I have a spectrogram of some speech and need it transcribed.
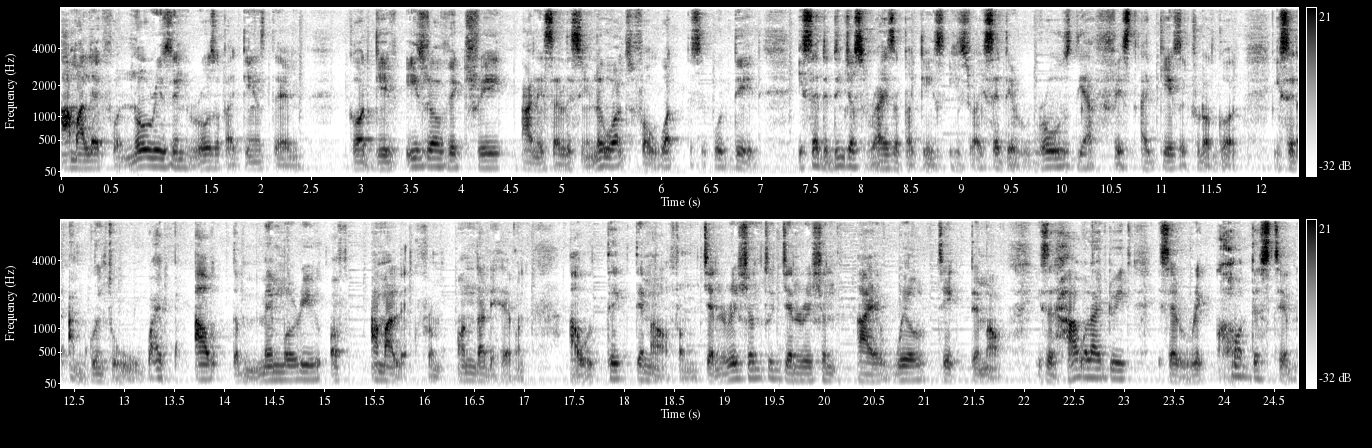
Amalek, for no reason, rose up against them. God gave Israel victory, and He said, Listen, you know what? For what the people did, He said they didn't just rise up against Israel, He said they rose their fist against the throne of God. He said, I'm going to wipe out the memory of Amalek from under the heaven. I will take them out from generation to generation. I will take them out. He said, How will I do it? He said, Record this thing,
